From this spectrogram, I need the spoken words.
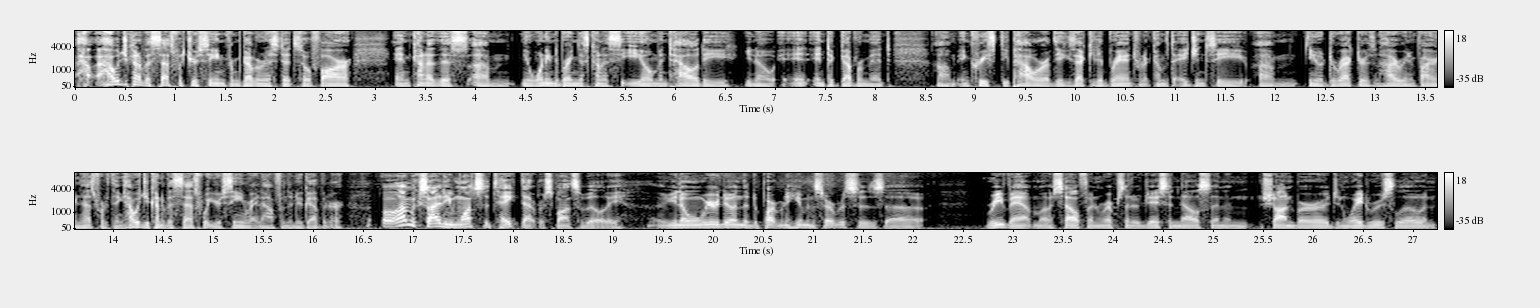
how, how would you kind of assess what you're seeing from Governor Stitt so far and kind of this, um, you know, wanting to bring this kind of CEO mentality, you know, in, into government, um, increase the power of the executive branch when it comes to agency, um, you know, directors and hiring and firing that sort of How would you kind of assess what you're seeing right now from the new governor? Well, I'm excited he wants to take that responsibility. You know, when we were doing the Department of Human Services uh, revamp, myself and Representative Jason Nelson and Sean Burrage and Wade Rousselot and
